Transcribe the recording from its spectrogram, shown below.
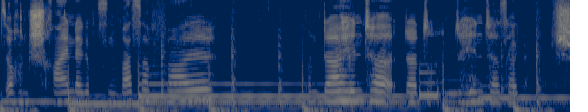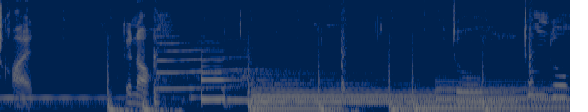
Gibt es auch einen Schrein, da gibt es einen Wasserfall. Und dahinter, da, dahinter ist halt ein Schrein. Genau. Dumm, dumm, dumm.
